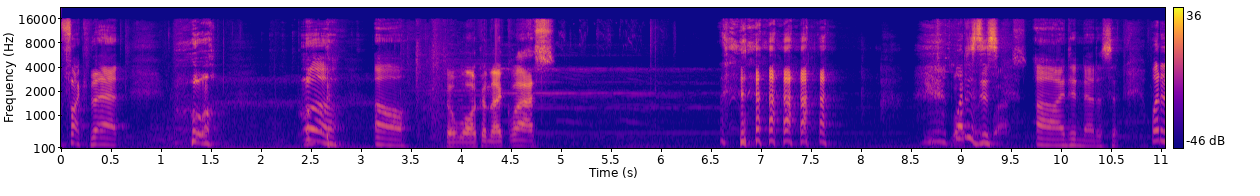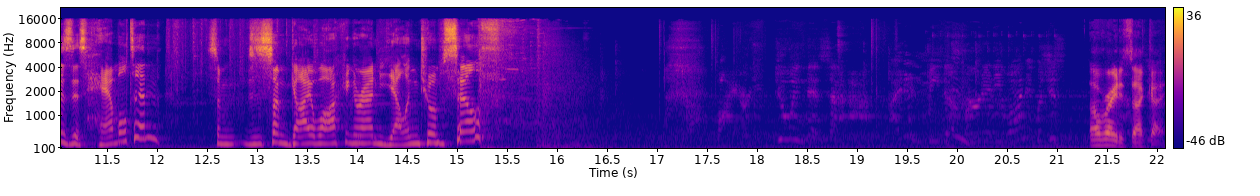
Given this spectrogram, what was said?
fuck that. Ugh. oh. Don't walk on that glass. You just What walk is on the this? glass. Oh, I didn't notice it. What is this, Hamilton? Some this some guy walking around mm-hmm. yelling to himself? Why are you doing this? I, I didn't mean to hurt anyone. It was just. Oh right, it's that guy.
